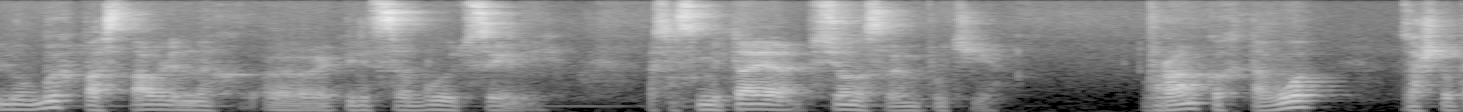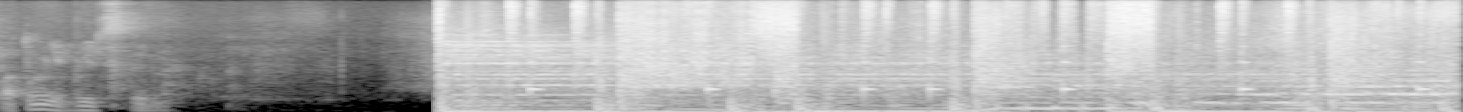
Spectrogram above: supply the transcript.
любых поставленных э, перед собой целей, сметая все на своем пути, в рамках того, за что потом не будет стыдно. Thank you.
